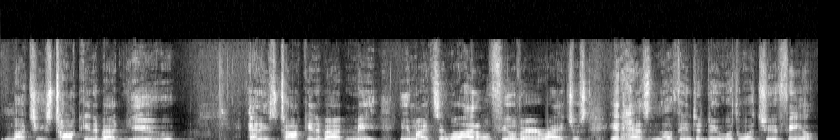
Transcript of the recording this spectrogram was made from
much. He's talking about you and he's talking about me. You might say, Well, I don't feel very righteous. It has nothing to do with what you feel,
